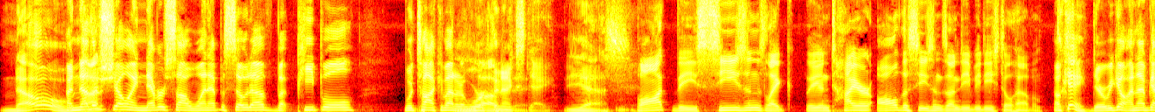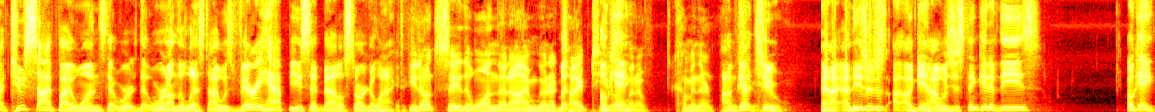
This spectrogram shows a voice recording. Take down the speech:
no. Another not- show I never saw one episode of, but people would talk about it at work the next it. day. Yes. Bought the seasons, like the entire, all the seasons on DVD. Still have them. Okay, there we go. And I've got two sci-fi ones that were that weren't on the list. I was very happy you said Battlestar Galactica. If you don't say the one that I'm going to But- type to you, okay. I'm going to come in there and. Punch I've got you. two, and, I, and these are just again. I was just thinking of these. Okay,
